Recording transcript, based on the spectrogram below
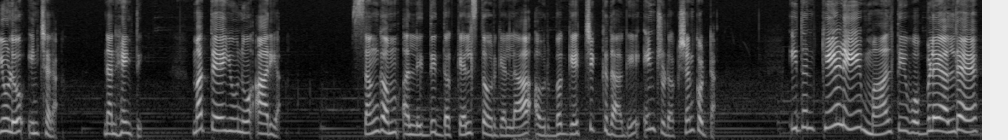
ಇವಳು ಇಂಚರ, ನನ್ ಹೆಂಡ್ತಿ. ಮತ್ತೆ ಇವನು ಆರ್ಯ. ಸಂಗಮ್ ಅಲ್ಲಿದ್ದಿದ್ದ ಕೆಲ್ಸದವ್ರಿಗೆಲ್ಲ ಅವ್ರ ಬಗ್ಗೆ ಚಿಕ್ಕದಾಗಿ ಇಂಟ್ರೊಡಕ್ಷನ್ ಕೊಟ್ಟ. ಇದನ್ ಕೇಳಿ ಮಾಲ್ತಿ ಒಬ್ಳೇ ಅಲ್ದೆ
